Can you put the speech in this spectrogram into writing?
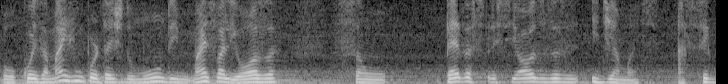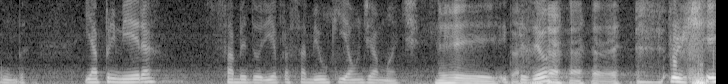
ou coisa mais importante do mundo e mais valiosa são pedras preciosas e diamantes. A segunda. E a primeira, sabedoria para saber o que é um diamante. Eita. Entendeu? Porque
